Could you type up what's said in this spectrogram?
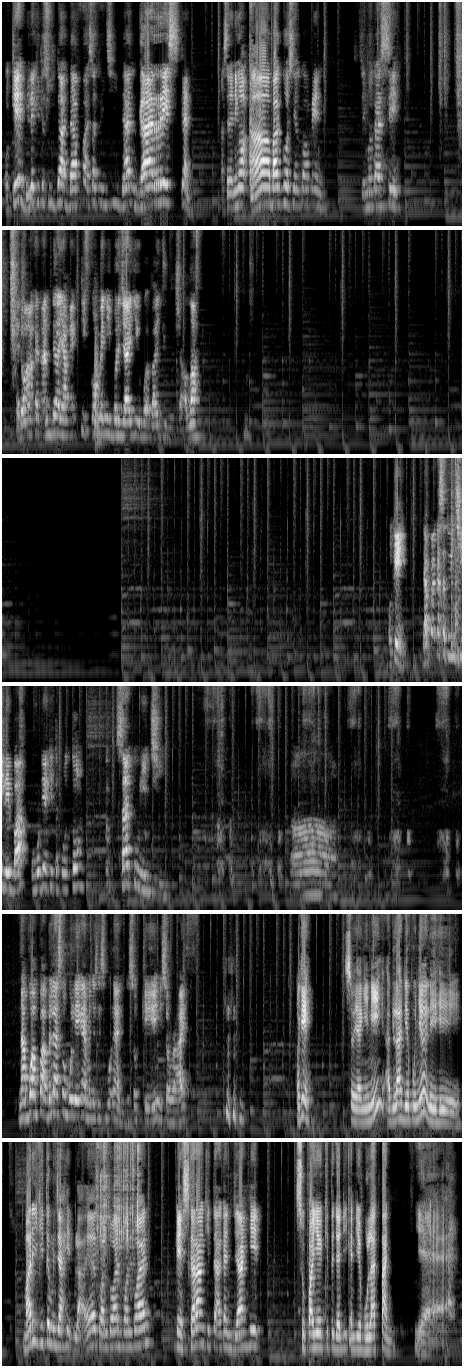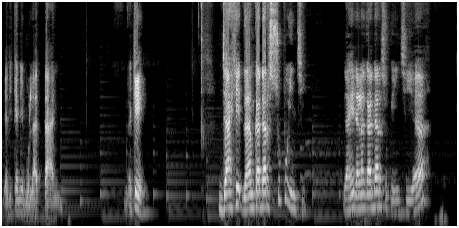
Okey, bila kita sudah dapat 1 inci dan gariskan. Ha, saya nak tengok. Ah, bagus yang komen. Terima kasih. Saya doakan anda yang aktif komen ni berjaya buat baju insya-Allah. Okey, dapatkan satu inci lebar, kemudian kita potong satu inci. Ah. Nak buat 14 pun boleh kan macam saya sebut kan. It's okay, it's alright. okay. So yang ini adalah dia punya leher. Mari kita menjahit pula ya tuan-tuan puan-puan. Okay, sekarang kita akan jahit supaya kita jadikan dia bulatan. Yeah, jadikan dia bulatan. Okey. Jahit dalam kadar suku inci. Jahit dalam kadar suku inci ya.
